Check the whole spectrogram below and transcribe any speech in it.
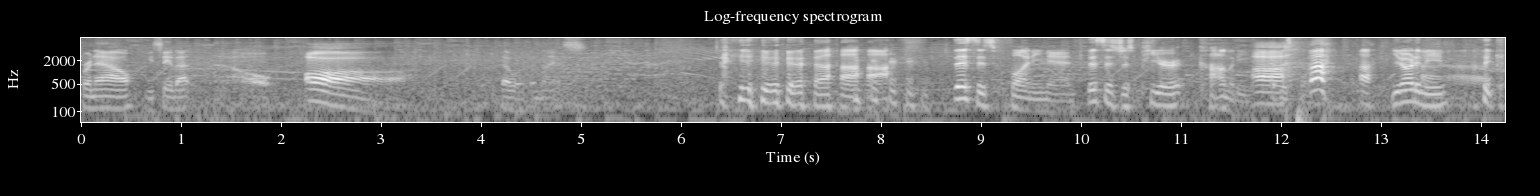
For now, you see that? No. Oh, that would have been nice. this is funny, man. This is just pure comedy at Ah, this point. You know what I mean? Like,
